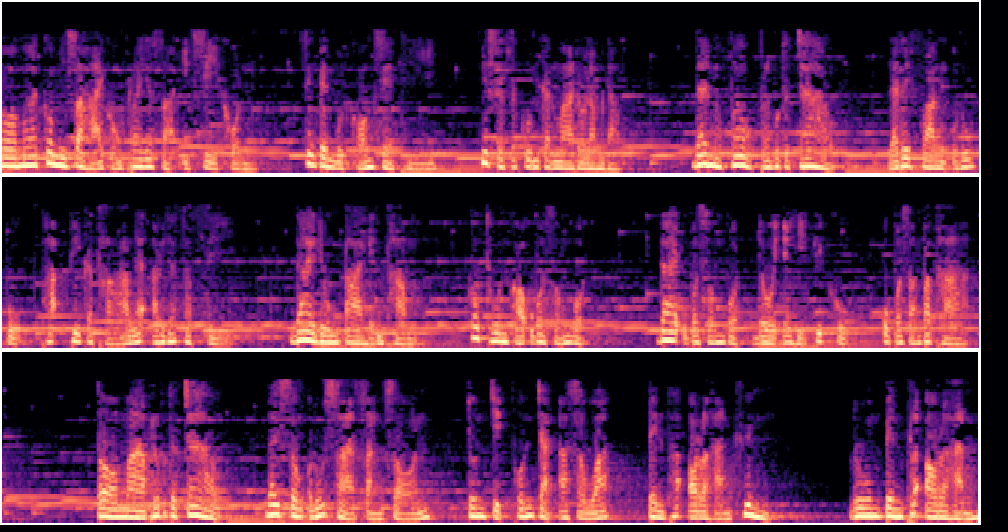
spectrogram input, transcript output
ต่อมาก็มีสหายของพระยศอีกสี่คน ซึ่งเป็นบุตรของเศรษฐีที่สืบสกุลกันมาโดยลำดับ ได้มาเฝ้าพระพุทธเจ้า และได้ฟังอรุปุพระพิกถาและอริยสัจสี่ได้ดวงตาเห็นธรรม ก็ทูลขออุปสมบท ได้อุปสมบทโดยเอหิภิกขุ อุปสัมปทา ต่อมาพระพุทธเจ้าได้ทรงอนุสาสสั่งสอนจนจิตพ้นจากอาสวะเป็นพระอรหันต์ขึ้น รวมเป็นพระอรหันต์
